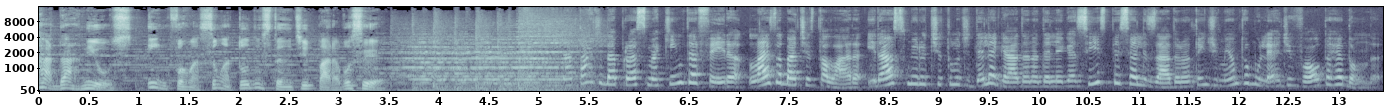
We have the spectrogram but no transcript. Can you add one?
Radar News. Informação a todo instante para você. Na tarde da próxima quinta-feira, Laisa Batista Lara irá assumir o título de delegada na Delegacia Especializada no Atendimento à Mulher de Volta Redonda.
